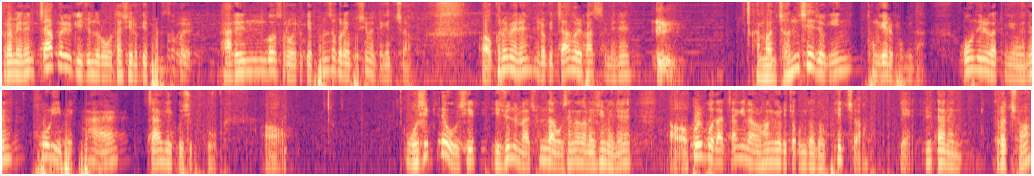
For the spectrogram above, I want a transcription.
그러면은 짝을 기준으로 다시 이렇게 분석을 다른 것으로 이렇게 분석을 해보시면 되겠죠. 어 그러면은 이렇게 짝을 봤으면은 한번 전체적인 통계를 봅니다. 오늘 같은 경우에는 홀이 108, 짝이 99. 어 50대 50 기준을 맞춘다고 생각을 하시면은 어, 홀보다 짝이 나올 확률이 조금 더 높겠죠. 예, 일단은 그렇죠.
